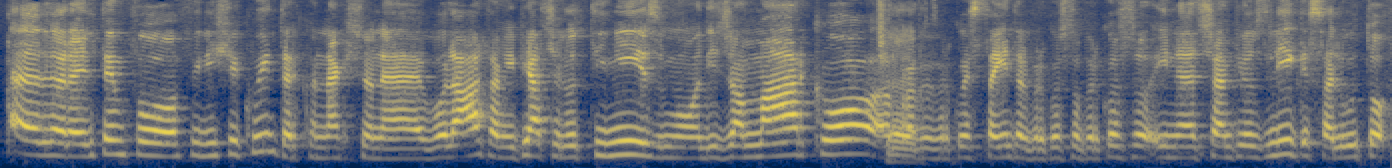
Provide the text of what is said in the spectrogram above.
allora il tempo finisce qui, Interconnection è volata, mi piace l'ottimismo di Gianmarco Certo. proprio per questa Inter, per questo percorso in Champions League. Saluto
